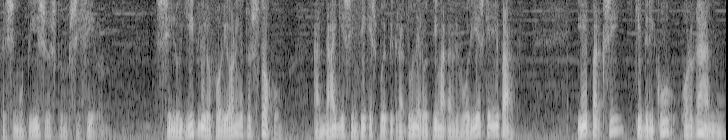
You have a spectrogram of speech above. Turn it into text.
χρησιμοποιήσεως των ψιθύρων. Συλλογή πληροφοριών για το στόχο. Ανάγκες, συνθήκες που επικρατούν, ερωτήματα, αμφιβολίες κλπ. Ύπαρξη κεντρικού οργάνου.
